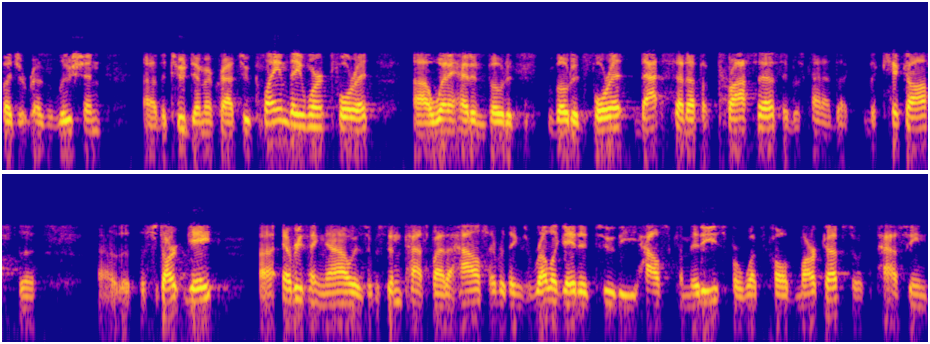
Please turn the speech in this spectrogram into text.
budget resolution. Uh, the two Democrats who claimed they weren't for it uh, went ahead and voted voted for it. That set up a process. It was kind of the the kickoff, the uh, the, the start gate. Uh, everything now is it was then passed by the House. Everything's relegated to the House committees for what's called markup. So it's passing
